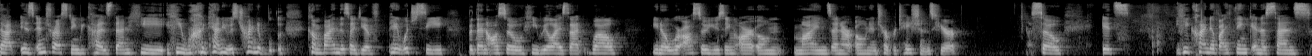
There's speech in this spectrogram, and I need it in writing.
that is interesting because then he he again he was trying to combine this idea of paint what you see, but then also he realized that well, you know, we're also using our own minds and our own interpretations here. So it's he kind of I think in a sense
